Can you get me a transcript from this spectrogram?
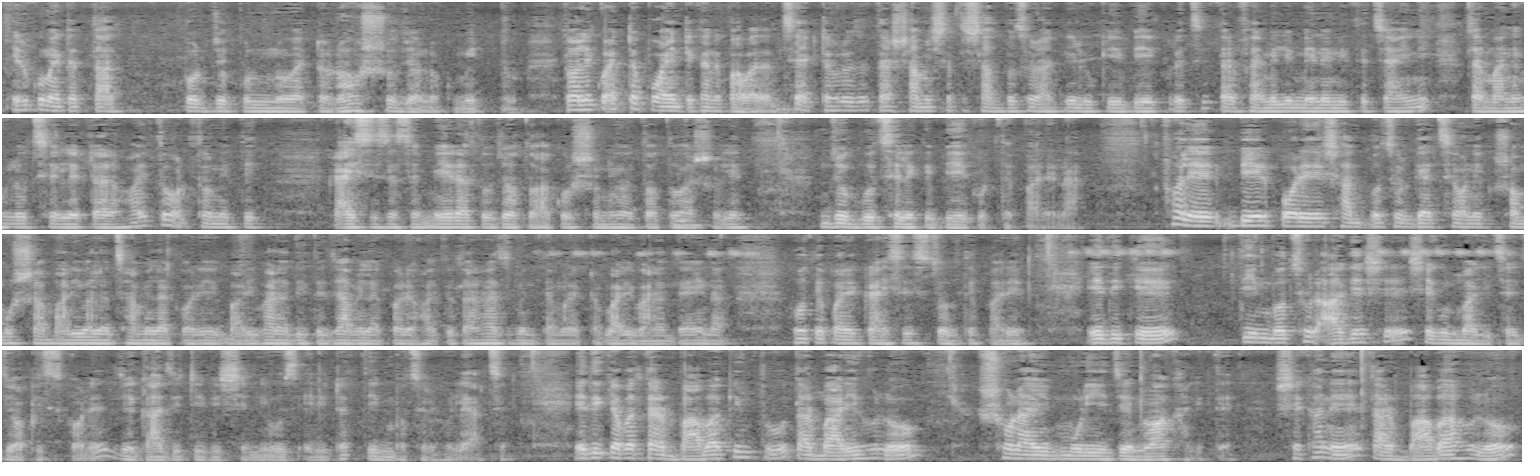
এরকম একটা তাৎপর্যপূর্ণ, একটা রহস্যজনক মৃত্যু। তাহলে কয়েকটা পয়েন্ট এখানে পাওয়া যাচ্ছে। একটা হলো যে তার স্বামীর সাথে সাত বছর আগে লুকিয়ে বিয়ে করেছে। তার ফ্যামিলি মেনে নিতে চায়নি। তার মানে হলো ছেলেটার হয়তো অর্থনৈতিক ক্রাইসিস আছে মেয়েরা তো যত আকর্ষণীয় হয় তত আসলে যোগ্য ছেলেকে বিয়ে করতে পারে না। ফলে বিয়ের পরে সাত বছর গেছে অনেক সমস্যা বাড়িওয়ালা ঝামেলা করে বাড়ি ভাড়া দিতে ঝামেলা করে হয়তো তার হাজব্যান্ড তেমন একটা বাড়ি ভাড়া দেয় না। হতে পারে ক্রাইসিস চলতে পারে। এদিকে তিন বছর আগে সে সেগুন বাগিচায় যে অফিস করে যে গাজী টিভির সে নিউজ এডিটার তিন বছর হলে আছে। এদিকে আবার তার বাবা কিন্তু তার বাড়ি হলো সোনাই মুড়ি যে নোয়াখালীতে। সেখানে তার বাবা হলো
